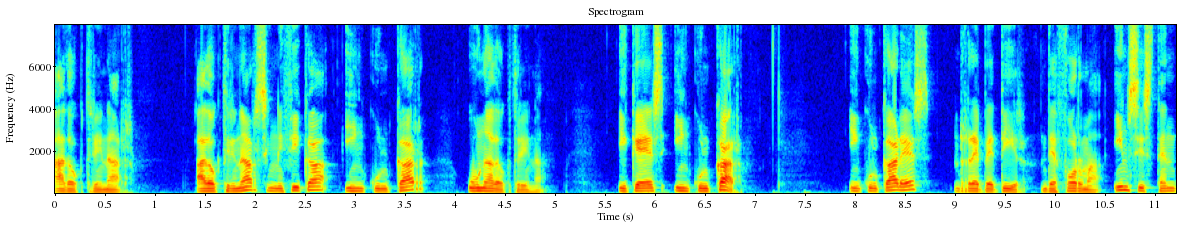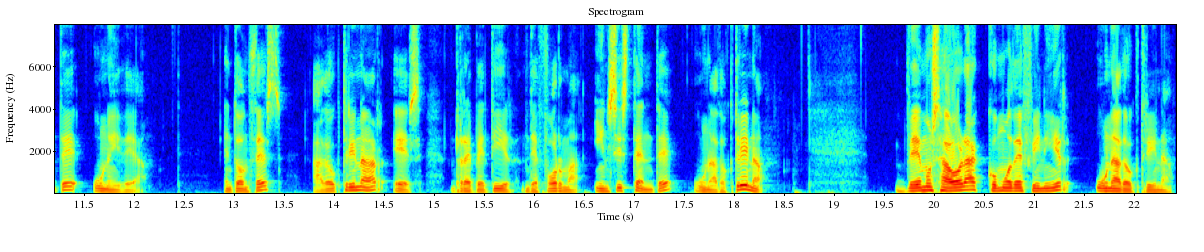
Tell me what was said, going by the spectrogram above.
adoctrinar. Adoctrinar significa inculcar una doctrina. ¿Y qué es inculcar? Inculcar es repetir de forma insistente una idea. Entonces, adoctrinar es repetir de forma insistente una doctrina. Vemos ahora cómo definir una doctrina.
